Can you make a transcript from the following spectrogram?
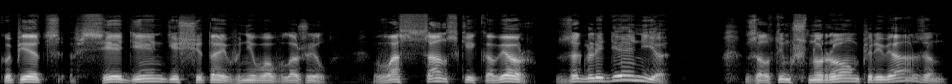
Купец все деньги, считай, в него вложил. Вассанский ковер, загляденье, золотым шнуром перевязан.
